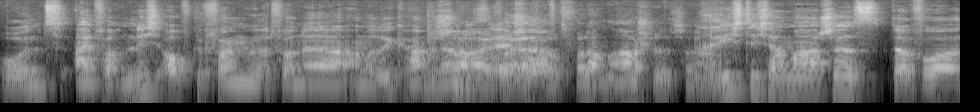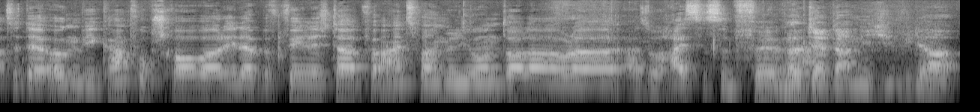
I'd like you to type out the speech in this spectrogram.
und einfach nicht aufgefangen wird von der amerikanischen ja, Gesellschaft. voll am Arsch ist. Ja. Richtig am Arsch ist. Davor hatte der irgendwie Kampfhubschrauber, die der befehligt hat für ein, zwei Millionen Dollar oder also heißt es im Film. Wird der dann nicht wieder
